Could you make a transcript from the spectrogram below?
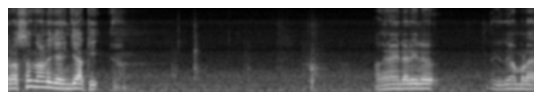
ഡ്രസ്സ് എന്നാണ് ചേഞ്ചാക്കി. അങ്ങനെ അതിന്റെ ഇടയിൽ ഇത് നമ്മളെ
